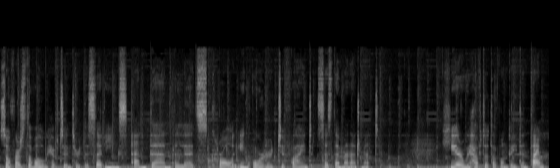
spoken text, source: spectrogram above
So first of all we have to enter the settings and then let's scroll in order to find system management. Here we have to tap on date and time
